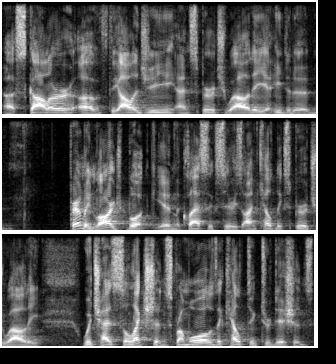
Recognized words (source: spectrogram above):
uh, scholar of theology and spirituality. He did a fairly large book in the classic series on Celtic spirituality, which has selections from all of the Celtic traditions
